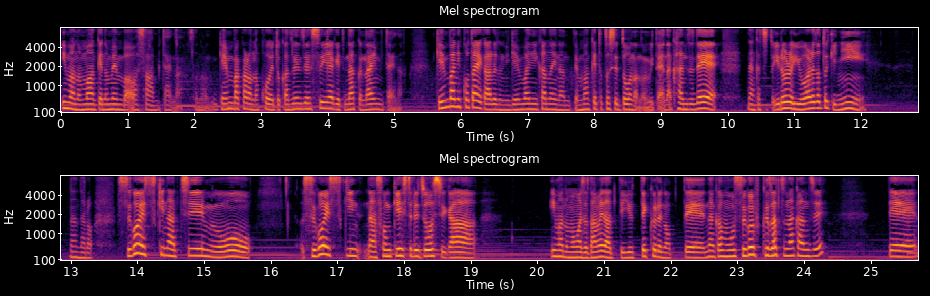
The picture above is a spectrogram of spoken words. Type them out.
今のマーケのメンバーはさみたいな。その現場からの声とか全然吸い上げてなくない？みたいな。現場に答えがあるのに現場に行かないなんてマーケットとしてどうなのみたいな感じでなんかちょっといろいろ言われた時になんだろう、すごい好きなチームを、すごい好きな尊敬してる上司が、今のままじゃダメだって言ってくるのって、なんかもうすごい複雑な感じ。で、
